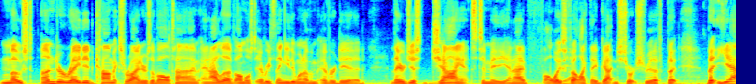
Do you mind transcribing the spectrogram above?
most underrated comics writers of all time, and I love almost everything either one of them ever did. They're just giants to me, and I've always Yeah. felt like they've gotten short shrift. But but yeah,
